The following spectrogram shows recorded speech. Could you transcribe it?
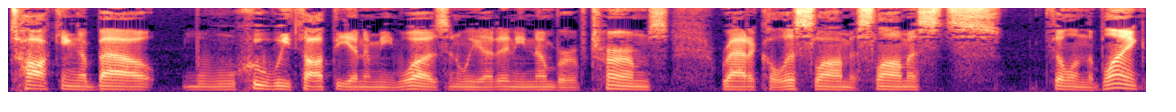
talking about who we thought the enemy was, and we had any number of terms radical Islam, Islamists, fill in the blank.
